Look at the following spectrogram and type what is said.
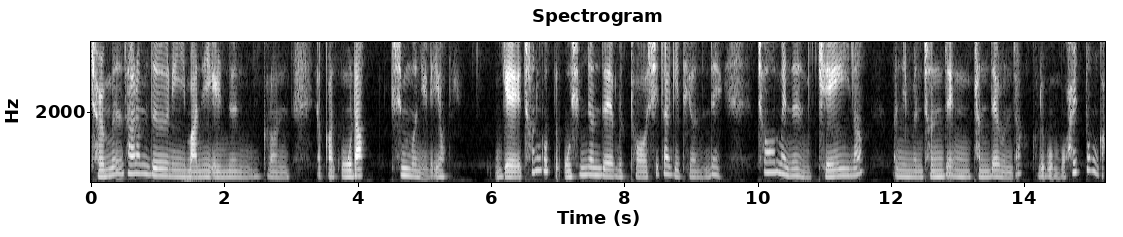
젊은 사람들이 많이 읽는 그런 약간 오락 신문이래요. 이게 1950년대부터 시작이 되었는데 처음에는 게이나 아니면 전쟁 반대론자 그리고 뭐 활동가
